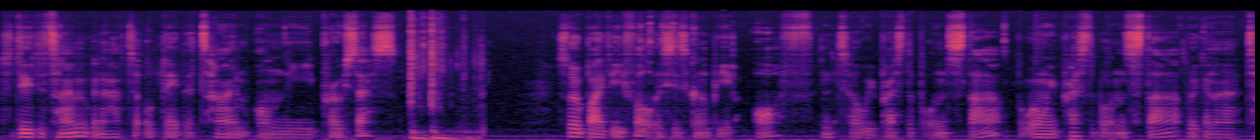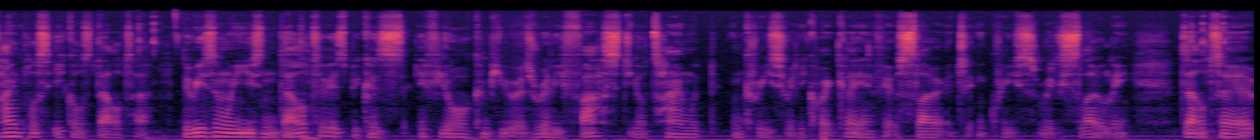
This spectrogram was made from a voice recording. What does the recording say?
To do the time we're going to have to update the time on the process so by default, this is going to be off until we press the button start. But when we press the button start, we're going to time plus equals delta. The reason we're using delta is because if your computer is really fast, your time would increase really quickly. And if it was slow, it would increase really slowly. Delta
